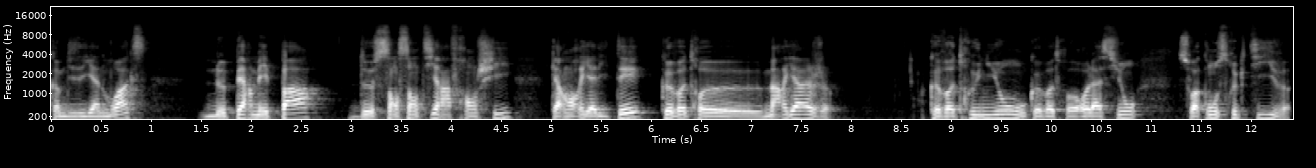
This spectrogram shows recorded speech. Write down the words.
comme disait Yann Moix, ne permet pas de s'en sentir affranchi, car en réalité, que votre mariage que votre union ou que votre relation soit constructive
